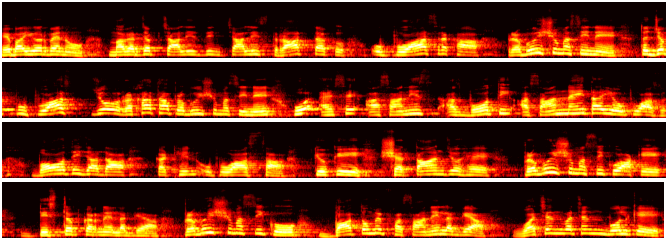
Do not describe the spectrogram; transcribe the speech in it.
हे भाई और बहनों, मगर जब 40 दिन 40 रात तक उपवास रखा प्रभु यीशु मसीह ने तो जब उपवास जो रखा था प्रभु यीशु मसीह ने, वो ऐसे आसानी बहुत ही आसान नहीं था ये उपवास, बहुत ही ज़्यादा कठिन उपवास था। क्योंकि शैतान जो है प्रभु यीशु मसीह को आके डिस्टर्ब करने लग गया। प्रभु यीशु मसीह को बातों में फंसाने लग गया। वचन वचन बोल के,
